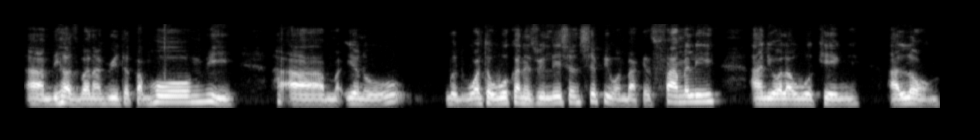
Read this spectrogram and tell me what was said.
um, the husband agreed to come home. He, um, you know, would want to work on his relationship. He want back his family, and you all are working along.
